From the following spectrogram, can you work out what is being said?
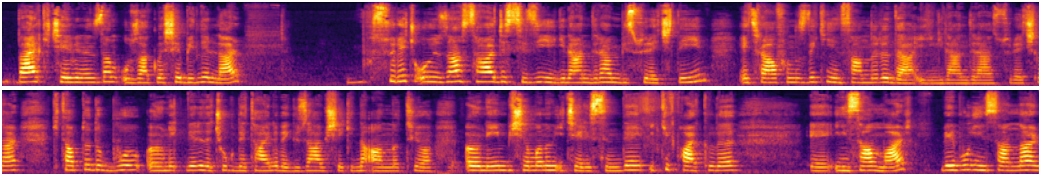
belki çevrenizden uzaklaşabilirler. Bu süreç o yüzden sadece sizi ilgilendiren bir süreç değil, etrafınızdaki insanları da ilgilendiren süreçler. Kitapta da bu örnekleri de çok detaylı ve güzel bir şekilde anlatıyor. Örneğin bir şamanın içerisinde iki farklı e, insan var ve bu insanlar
